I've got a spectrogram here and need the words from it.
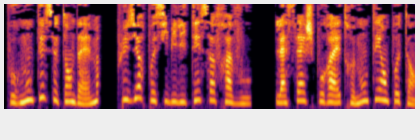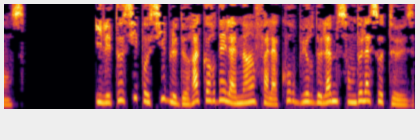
Pour monter ce tandem, plusieurs possibilités s'offrent à vous. La sèche pourra être montée en potence. Il est aussi possible de raccorder la nymphe à la courbure de l'hameçon de la sauteuse.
